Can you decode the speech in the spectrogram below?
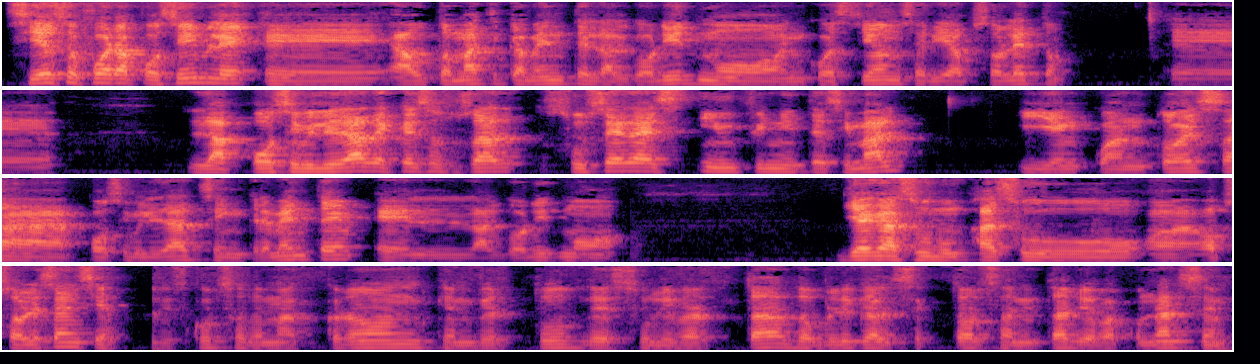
Si eso fuera posible, eh, automáticamente el algoritmo en cuestión sería obsoleto la posibilidad de que eso suceda es infinitesimal y en cuanto esa posibilidad se incremente, el algoritmo llega a su, a su obsolescencia. El discurso de Macron que en virtud de su libertad obliga al sector sanitario a vacunarse.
